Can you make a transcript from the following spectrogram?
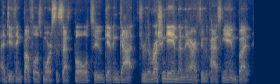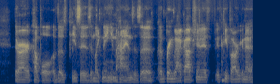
I do think Buffalo's more susceptible to getting got through the rushing game than they are through the passing game. But there are a couple of those pieces, and like Nyheim Hines is a, a bring back option if if people are going to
